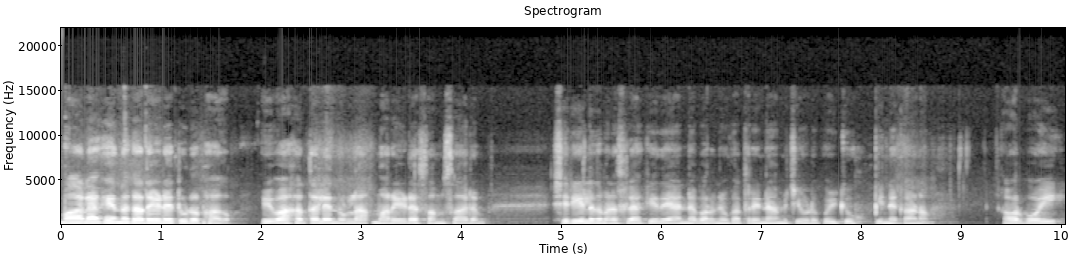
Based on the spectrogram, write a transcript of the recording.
മാലാഖ എന്ന കഥയുടെ തുടർഭാഗം വിവാഹത്തലേന്നുള്ള മറിയുടെ സംസാരം. ശരിയല്ലെന്ന് മനസ്സിലാക്കിയതേ അന്ന പറഞ്ഞു കത്രീന അമ്മച്ചിയോട് പൊയ്ക്കൂ പിന്നെ കാണാം. അവർ പോയി.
